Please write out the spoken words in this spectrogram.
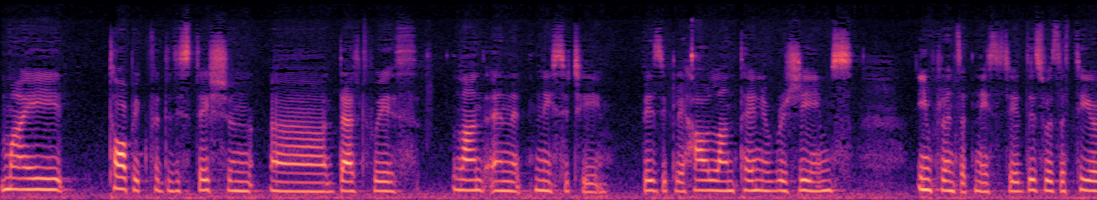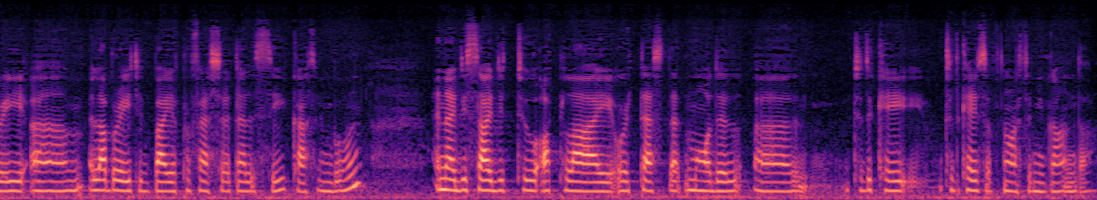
My topic for the dissertation uh, dealt with land and ethnicity, basically how land tenure regimes influence ethnicity. This was a theory um, elaborated by a professor at LSE, Catherine Boone, and I decided to apply or test that model uh, to, the ca- to the case of northern Uganda.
